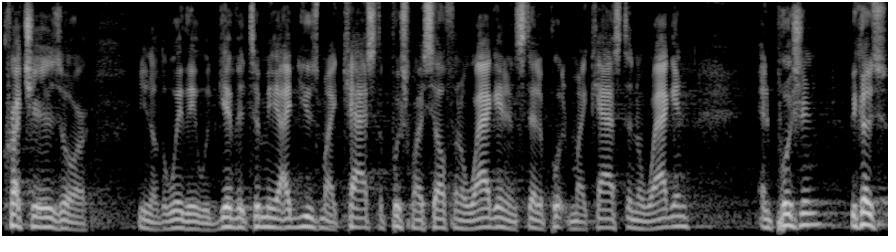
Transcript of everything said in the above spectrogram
crutches or, you know, the way they would give it to me. I'd use my cast to push myself in a wagon instead of putting my cast in a wagon and pushing because,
